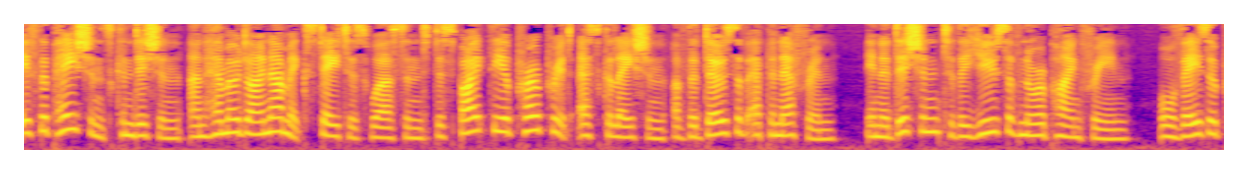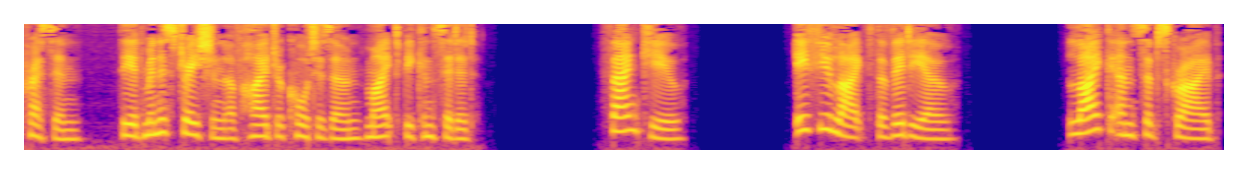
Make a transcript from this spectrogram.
if the patient's condition and hemodynamic status worsened despite the appropriate escalation of the dose of epinephrine, in addition to the use of norepinephrine or vasopressin, the administration of hydrocortisone might be considered. Thank you. If you liked the video, like and subscribe.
